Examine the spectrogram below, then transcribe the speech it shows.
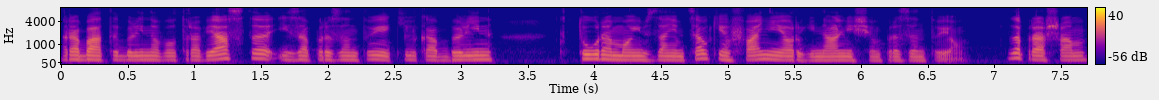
rabaty bylinowo-trawiaste i zaprezentuję kilka bylin, które moim zdaniem całkiem fajnie i oryginalnie się prezentują. Zapraszam.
